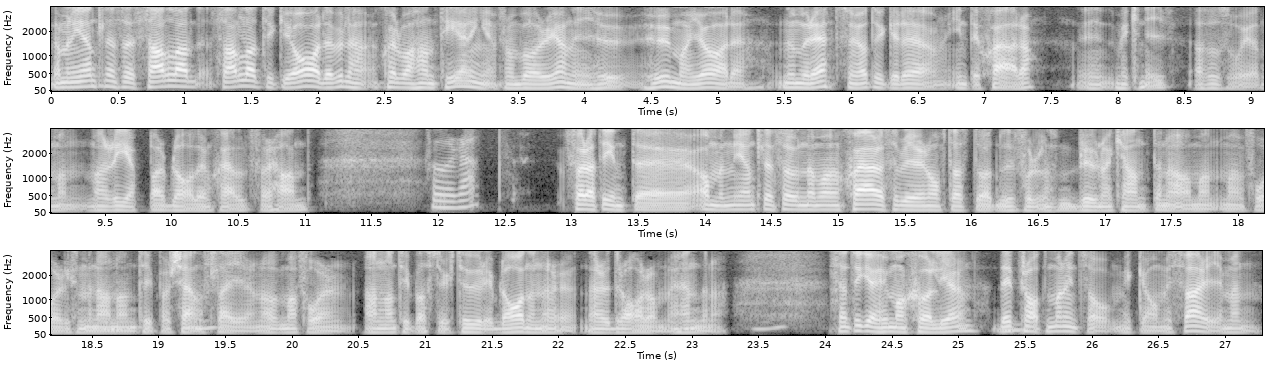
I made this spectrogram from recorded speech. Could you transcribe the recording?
Nej, men egentligen så är sallad, sallad tycker jag, det är väl själva hanteringen från början i hur, hur man gör det. Nummer ett som jag tycker det är inte skära med kniv. Alltså så att man, man repar bladen själv för hand. För att? För att inte, ja men egentligen så när man skär så blir den oftast då att du får de bruna kanterna och man, man får liksom en annan typ av känsla i den och man får en annan typ av struktur i bladen när du, när du drar dem med händerna. Mm. Sen tycker jag hur man sköljer den, det pratar man inte så mycket om i Sverige men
